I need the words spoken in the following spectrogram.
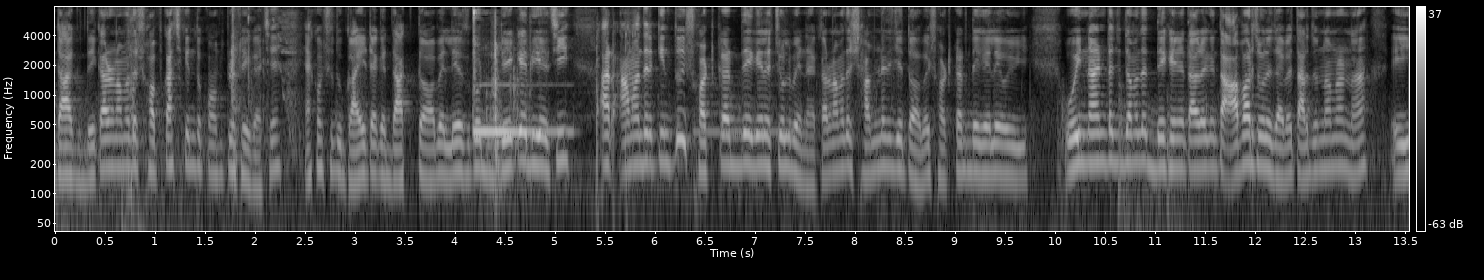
ডাক দিই। কারণ আমাদের সব কাজ কিন্তু কমপ্লিট হয়ে গেছে। এখন শুধু গাড়িটাকে ডাকতে হবে। লেস গো ডেকে দিয়েছি। আর আমাদের কিন্তু শর্টকাট দিয়ে গেলে চলবে না। কারণ আমাদের সামনে দিয়ে যেতে হবে। শর্টকাট দিয়ে গেলে ওই ওই নানটা যদি আমাদের দেখে নেয়, তাহলে কিন্তু আবার চলে যাবে। তার জন্য আমরা না এই,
